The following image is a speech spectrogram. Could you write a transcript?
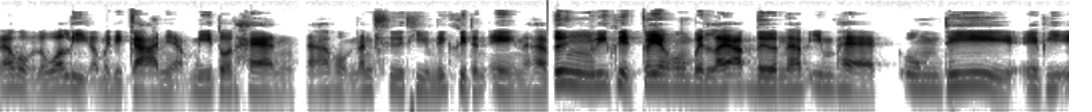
นะผมรู้ว่าลีกอเมริกาเนี่ย มีตัวแทนนะครับผมนั่นคือทีม Liquid นั่นเองนะครับ ซึ่ง Liquid ก็ยังคงเป็นไลฟ์อัพเดิมนะครับ Impact อุ้มที่ APA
